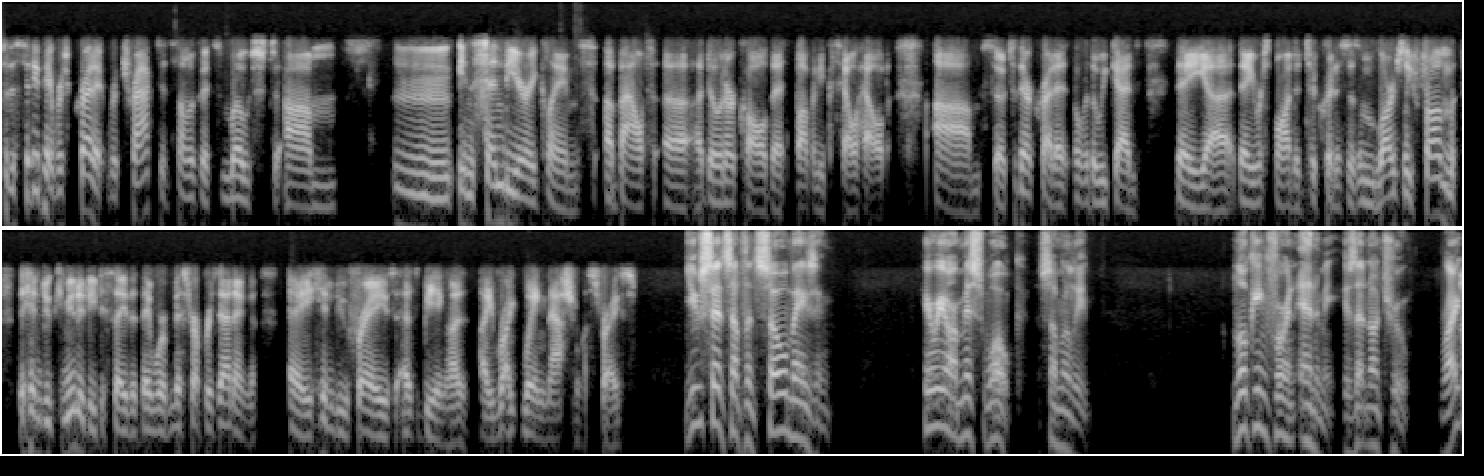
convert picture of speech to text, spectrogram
to the city paper's credit, retracted some of its most um, mm, incendiary claims about uh, a donor call that Bhavini Patel held. Um, so, to their credit, over the weekend, they uh, they responded to criticism largely from the Hindu community to say that they were misrepresenting a Hindu phrase as being a, a right wing nationalist phrase. You said something so amazing. Here we are, Miss Woke, Summer Lee, looking for an enemy. Is that not true? Right?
